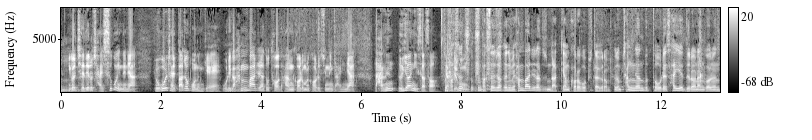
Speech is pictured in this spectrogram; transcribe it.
음. 이걸 제대로 잘 쓰고 있느냐, 요걸 잘 따져보는 게 우리가 음. 한 발이라도 더 나은 걸음을 걸을 수 있는 게 아니냐 라는 의견이 있어서 박선, 온 그럼 박선희 작가님이 한 발이라도 좀 낮게 한번 걸어봅시다. 그럼 그럼 작년부터 올해 사이에 늘어난 거는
